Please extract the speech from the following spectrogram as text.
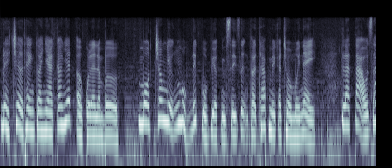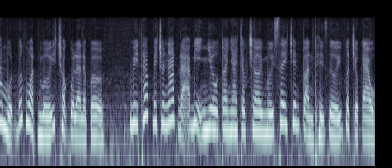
để trở thành tòa nhà cao nhất ở Kuala Lumpur. Một trong những mục đích của việc xây dựng tòa tháp Megatron mới này là tạo ra một bước ngoặt mới cho Kuala Lumpur. Vì tháp Petronas đã bị nhiều tòa nhà chọc trời mới xây trên toàn thế giới vượt chiều cao.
